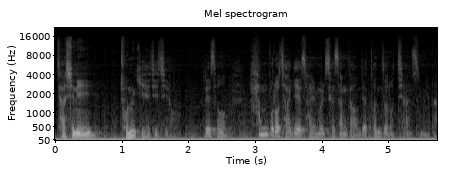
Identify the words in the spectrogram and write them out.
자신이 존귀해지지요. 그래서 함부로 자기의 삶을 세상 가운데 던져놓지 않습니다.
